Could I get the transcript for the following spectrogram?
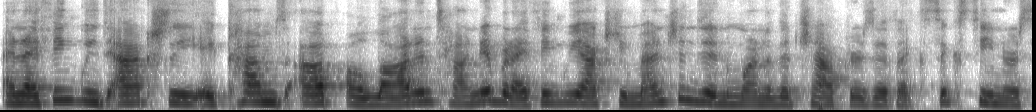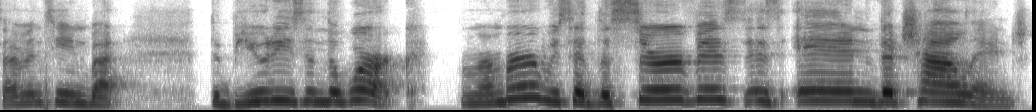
and I think we actually, it comes up a lot in Tanya, but I think we actually mentioned in one of the chapters at like 16 or 17, but the beauty's in the work. Remember, we said the service is in the challenge,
